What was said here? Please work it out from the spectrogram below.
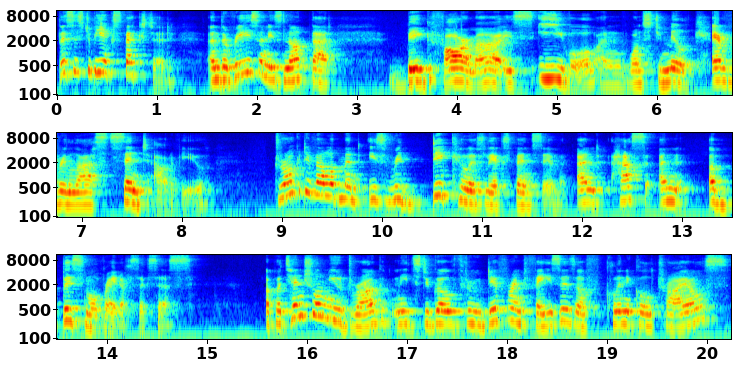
this is to be expected. And the reason is not that big pharma is evil and wants to milk every last cent out of you. Drug development is ridiculously expensive and has an abysmal rate of success. A potential new drug needs to go through different phases of clinical trials,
